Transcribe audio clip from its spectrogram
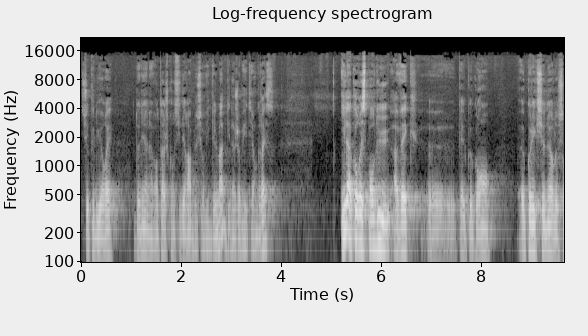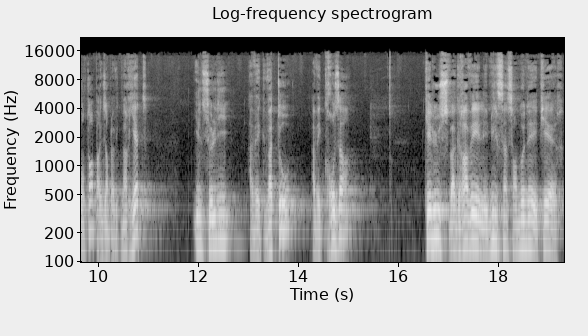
ce qui lui aurait donné un avantage considérable sur Winkelmann, qui n'a jamais été en Grèce. Il a correspondu avec euh, quelques grands euh, collectionneurs de son temps, par exemple avec Mariette. Il se lie avec Watteau, avec Crozat. Kellus va graver les 1500 monnaies et pierres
